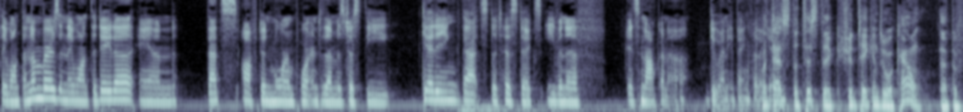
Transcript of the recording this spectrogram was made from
they want the numbers and they want the data and that's often more important to them is just the getting that statistics even if it's not going to do anything for the But kid. that statistic should take into account that the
